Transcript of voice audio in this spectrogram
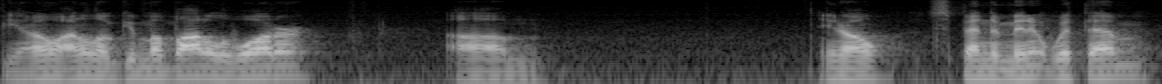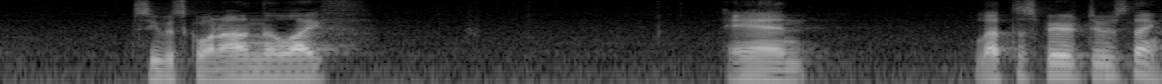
You know, I don't know, give them a bottle of water. Um, you know, spend a minute with them, see what's going on in their life, and let the Spirit do His thing.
